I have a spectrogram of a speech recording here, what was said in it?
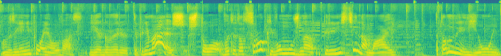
Он говорит, я не понял вас. И я говорю, ты понимаешь, что вот этот срок, его можно перенести на май, потом на июнь.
